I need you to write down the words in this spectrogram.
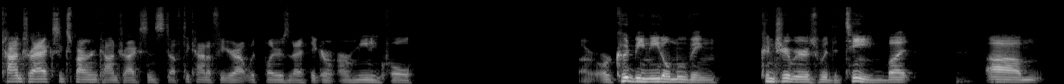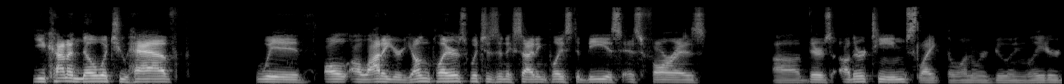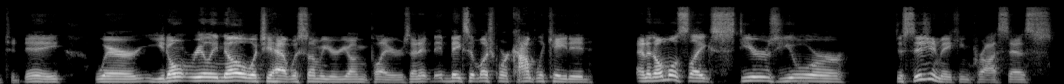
contracts, expiring contracts, and stuff to kind of figure out with players that I think are, are meaningful or, or could be needle moving contributors with the team. But um, you kind of know what you have with all a lot of your young players, which is an exciting place to be as as far as uh, there's other teams like the one we're doing later today where you don't really know what you have with some of your young players, and it, it makes it much more complicated, and it almost like steers your decision making process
